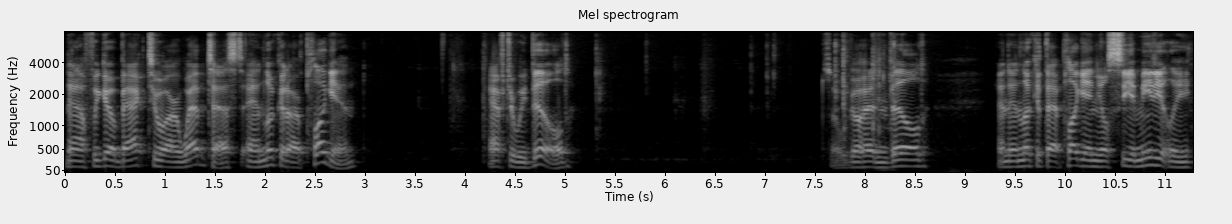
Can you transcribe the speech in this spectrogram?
Now, if we go back to our web test and look at our plugin after we build, so we'll go ahead and build, and then look at that plugin, you'll see immediately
